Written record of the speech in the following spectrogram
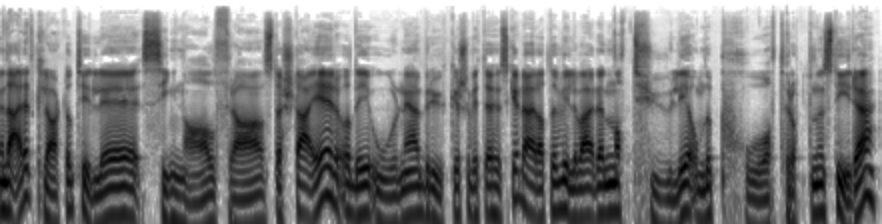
Men det er et klart og tydelig signal fra største eier, og de ordene jeg bruker så vidt jeg husker, det er at det ville være naturlig om det påtroppende styret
